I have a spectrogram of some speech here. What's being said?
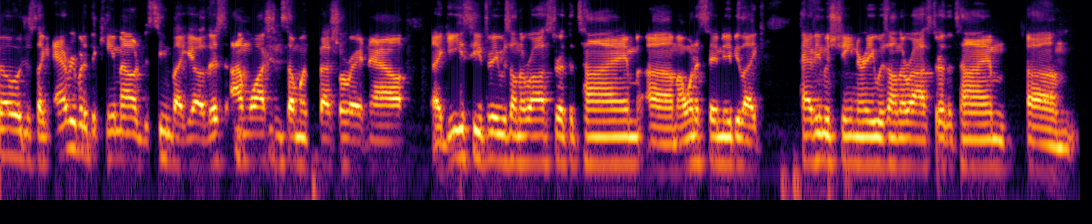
so just like everybody that came out, it seemed like, yo, this I'm watching someone special right now. Like EC3 was on the roster at the time. Um, I want to say maybe like Heavy Machinery was on the roster at the time. Um,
